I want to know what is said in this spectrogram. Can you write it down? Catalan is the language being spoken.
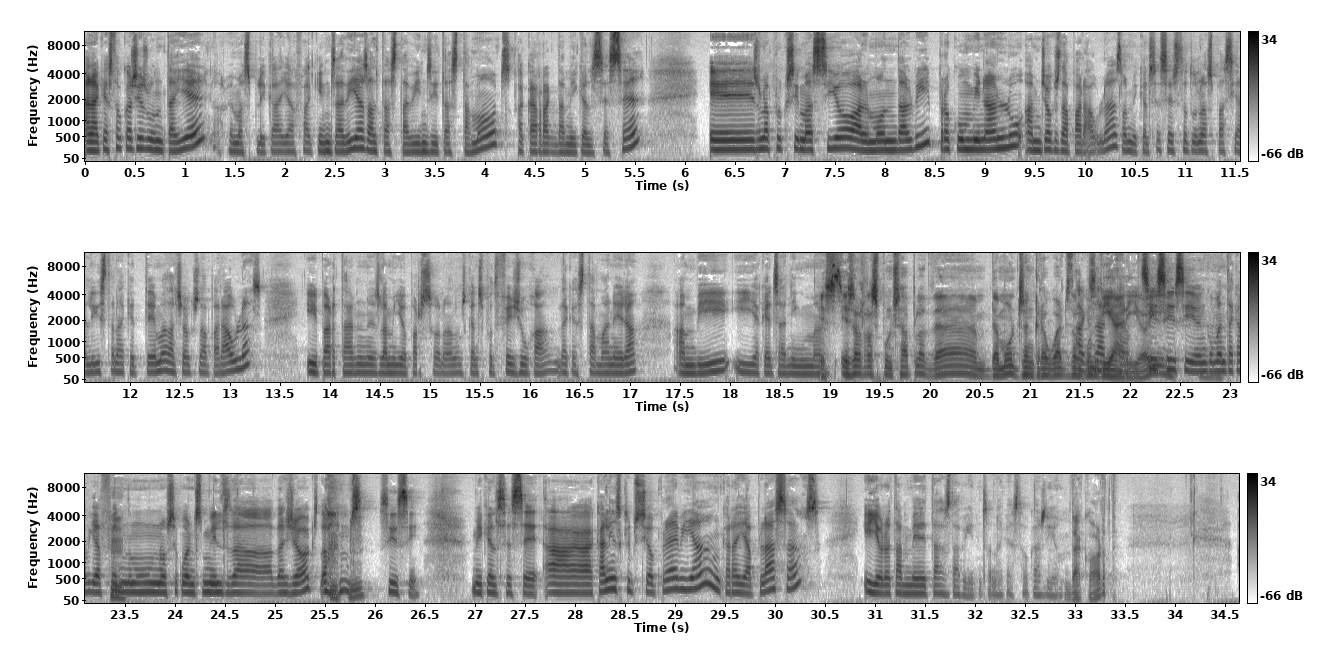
En aquesta ocasió és un taller, el vam explicar ja fa 15 dies, el Tastavins i Tastamots, a càrrec de Miquel CC. És una aproximació al món del vi, però combinant-lo amb jocs de paraules. El Miquel CC és tot un especialista en aquest tema dels jocs de paraules i, per tant, és la millor persona doncs, que ens pot fer jugar d'aquesta manera amb vi i aquests enigmes. És, és el responsable de, de mots encreuats d'algun diari, oi? Sí, sí, sí, vam comentar que havia fet mm. no sé quants mils de, de jocs, doncs Mhm. sí, sí, Miquel CC. Uh, cal inscripció prèvia, encara hi ha places, i hi haurà també tas de vins en aquesta ocasió. D'acord.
